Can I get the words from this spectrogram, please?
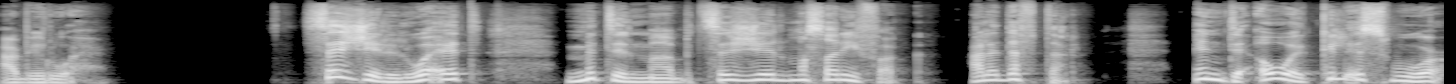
عم يروح. سجل الوقت مثل ما بتسجل مصاريفك على دفتر. أنت أول كل أسبوع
